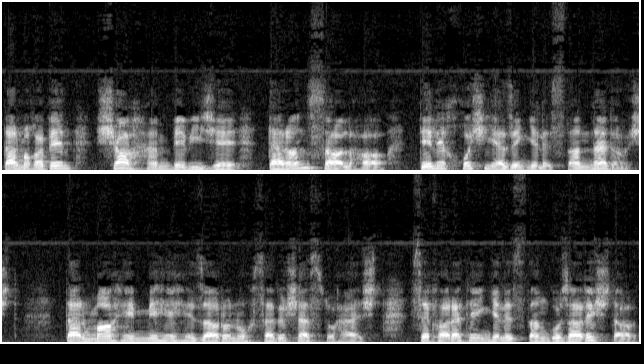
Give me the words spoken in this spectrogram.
در مقابل شاه هم به ویژه در آن سالها دل خوشی از انگلستان نداشت. در ماه مه 1968 سفارت انگلستان گزارش داد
